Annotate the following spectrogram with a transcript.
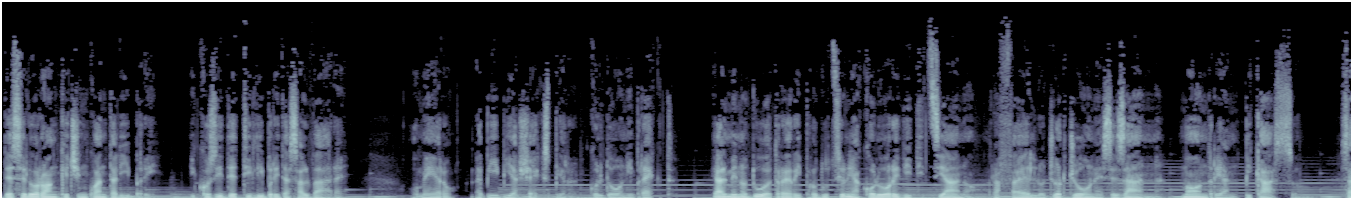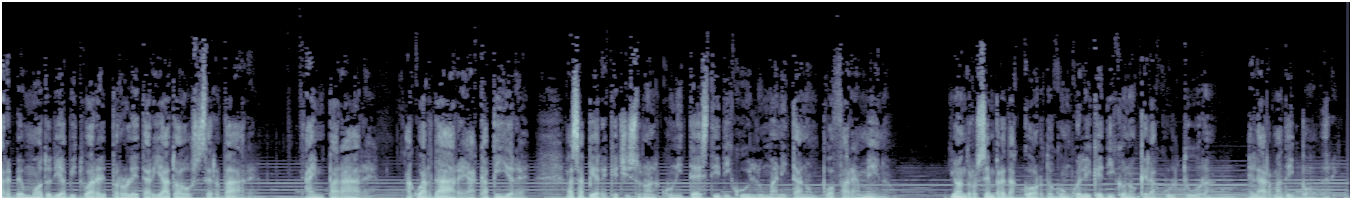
desse loro anche 50 libri, i cosiddetti libri da salvare. Omero, la Bibbia, Shakespeare, Goldoni, Brecht, almeno due o tre riproduzioni a colori di Tiziano, Raffaello, Giorgione, Cézanne, Mondrian, Picasso. Sarebbe un modo di abituare il proletariato a osservare, a imparare, a guardare, a capire, a sapere che ci sono alcuni testi di cui l'umanità non può fare a meno. Io andrò sempre d'accordo con quelli che dicono che la cultura è l'arma dei poveri.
